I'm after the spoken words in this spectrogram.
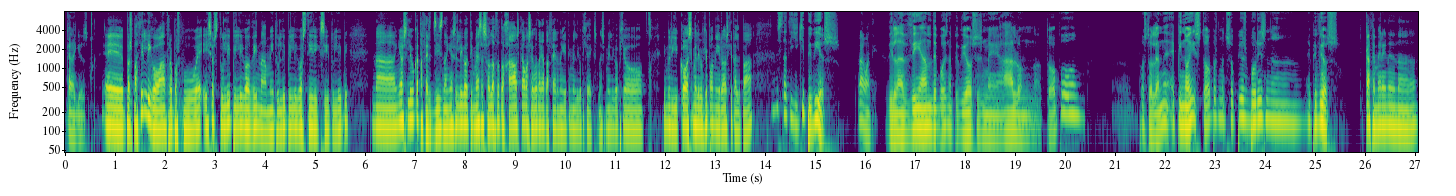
καραγκιόζ. Ε, προσπαθεί λίγο ο άνθρωπος που ε, ίσως του λείπει λίγο δύναμη, του λείπει λίγο στήριξη, του λείπει να νιώσει λίγο καταφερτζής, να νιώσει λίγο ότι μέσα σε όλο αυτό το χάος κάπως εγώ τα καταφέρνω γιατί είμαι λίγο πιο έξυπνος, είμαι λίγο πιο δημιουργικός, είμαι λίγο πιο πονηρός κτλ. Είναι στρατηγική επιβίωση. Πράγματι. Δηλαδή, αν δεν μπορείς να επιβιώσεις με άλλον τρόπο, πώς το λένε, επινοείς τρόπους με τους οποίους μπορείς να επιβιώσεις. Κάθε μέρα είναι ένα,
